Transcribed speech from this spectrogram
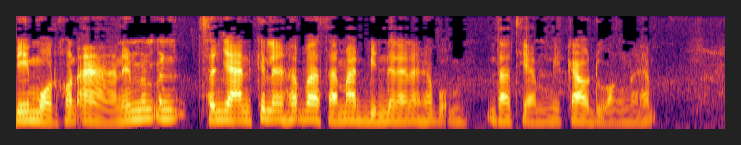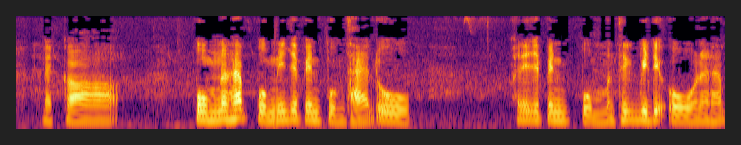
รีโมทคนอ่านี่มันมันสัญญาณขึ้นแล้วครับว่าสามารถบินได้แล้วนะครับผมดาวเทียมมี 9 ดวงนะครับ แล้วก็ปุ่มนะครับ ปุ่มนี้จะเป็นปุ่มถ่ายรูปอันนี้จะเป็นปุ่มบันทึกวิดีโอนะครับ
